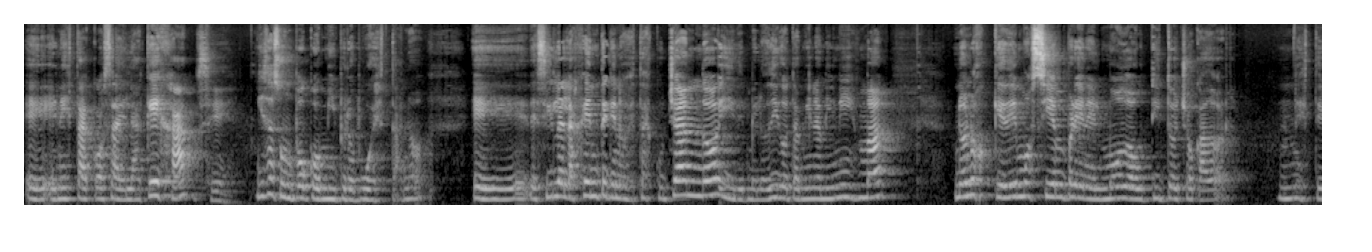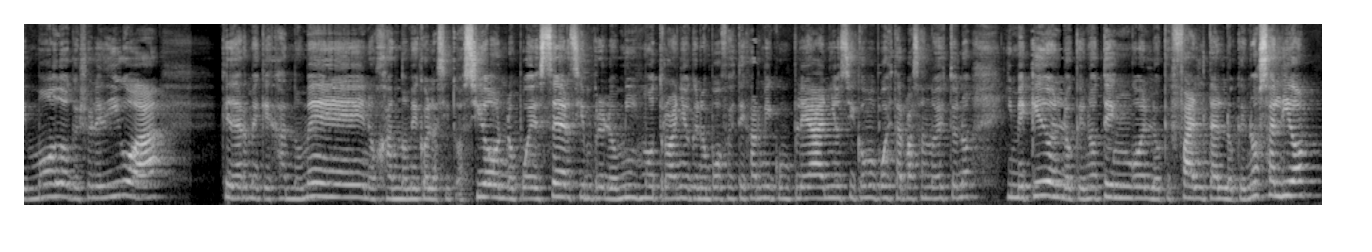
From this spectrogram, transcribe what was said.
eh, en esta cosa de la queja. Sí. Y esa es un poco mi propuesta, ¿no? Eh, decirle a la gente que nos está escuchando, y me lo digo también a mí misma, no nos quedemos siempre en el modo autito chocador. Este modo que yo le digo a quedarme quejándome, enojándome con la situación, no puede ser siempre lo mismo, otro año que no puedo festejar mi cumpleaños y cómo puede estar pasando esto, ¿no? Y me quedo en lo que no tengo, en lo que falta, en lo que no salió,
